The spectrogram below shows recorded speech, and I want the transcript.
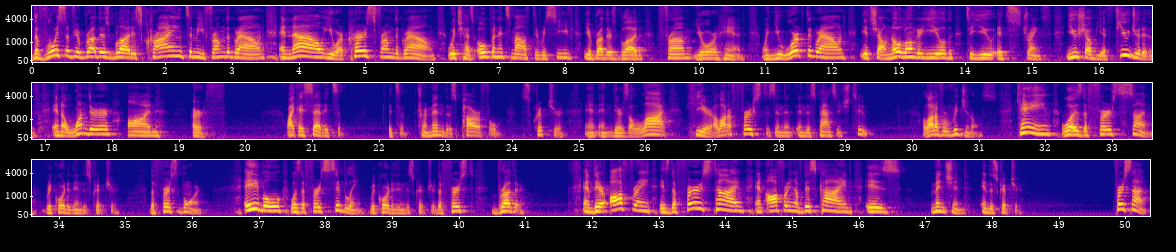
The voice of your brother's blood is crying to me from the ground, and now you are cursed from the ground, which has opened its mouth to receive your brother's blood from your hand. When you work the ground, it shall no longer yield to you its strength. You shall be a fugitive and a wanderer on earth. Like I said, it's a, it's a tremendous, powerful scripture, and, and there's a lot here, a lot of firsts in, the, in this passage, too a lot of originals. Cain was the first son recorded in the scripture, the firstborn. Abel was the first sibling recorded in the scripture, the first brother. And their offering is the first time an offering of this kind is mentioned in the scripture. First time.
